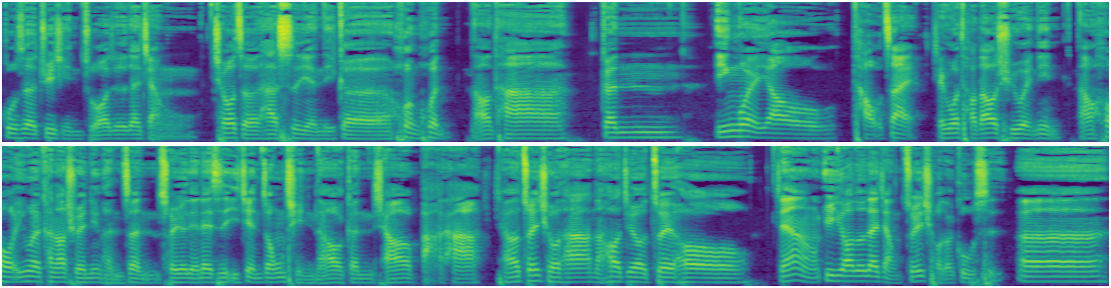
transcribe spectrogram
故事的剧情，主要就是在讲邱泽他饰演一个混混，然后他。跟因为要讨债，结果讨到徐伟宁，然后因为看到徐伟宁很正，所以有点类似一见钟情，然后跟想要把他，想要追求他，然后就最后怎样？预告都在讲追求的故事，呃，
